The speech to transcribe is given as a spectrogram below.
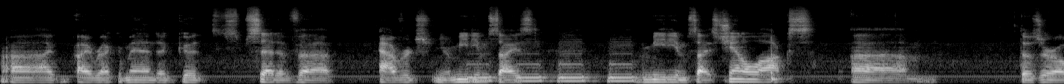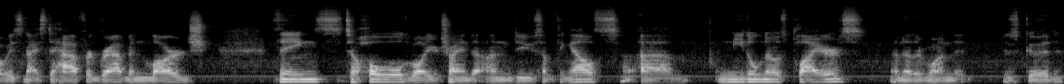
uh, I, I recommend a good set of uh, average, you know, medium sized mm-hmm. medium sized channel locks. Um, those are always nice to have for grabbing large things to hold while you're trying to undo something else. Um, needle nose pliers, another one that is good.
